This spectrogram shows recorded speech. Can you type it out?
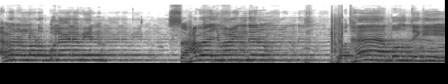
আমার আল্লাহ রব্বুল আলমিন সাহাবা আজমাইনদের কথা বলতে গিয়ে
